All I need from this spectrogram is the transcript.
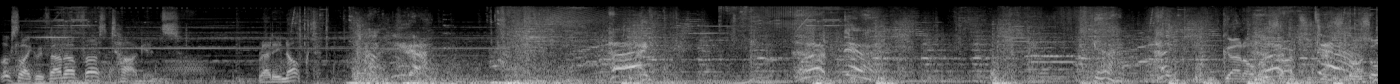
Looks like we found our first targets. Ready Noct? You've got all those arms at your disposal.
